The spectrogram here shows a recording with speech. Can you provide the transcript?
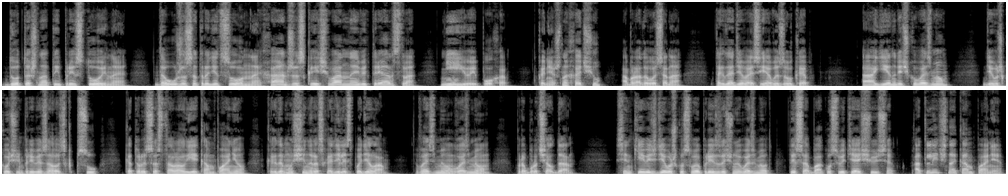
до тошноты пристойное, до ужаса традиционное, ханжеское и чванное викторианство — не ее эпоха. «Конечно, хочу», — обрадовалась она. «Тогда одевайся, я вызову Кэп». «А Генричку возьмем?» Девушка очень привязалась к псу, который составлял ей компанию, когда мужчины расходились по делам. «Возьмем, возьмем», — пробурчал Дан. «Сенкевич девушку свою призрачную возьмет, ты собаку светящуюся. Отличная компания».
